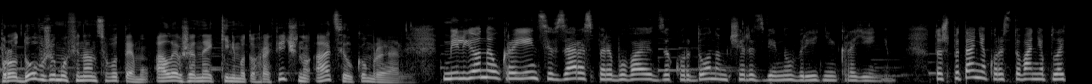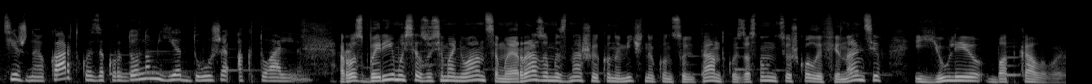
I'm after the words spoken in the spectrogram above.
Продовжимо фінансову тему, але вже не кінематографічну, а цілком реальну. Мільйони українців зараз перебувають за кордоном через війну в рідній країні. Тож питання користування платіжною карткою за кордоном є дуже актуальним. Розберімося з усіма нюансами разом із нашою економічною консультанткою, засновницею школи фінансів Юлією Баткаловою.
